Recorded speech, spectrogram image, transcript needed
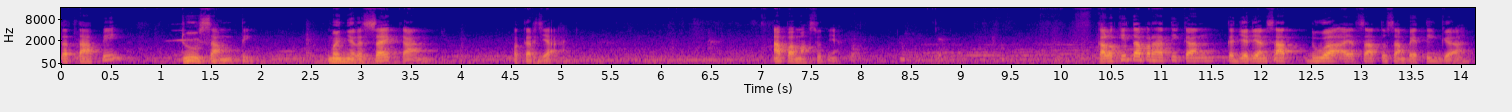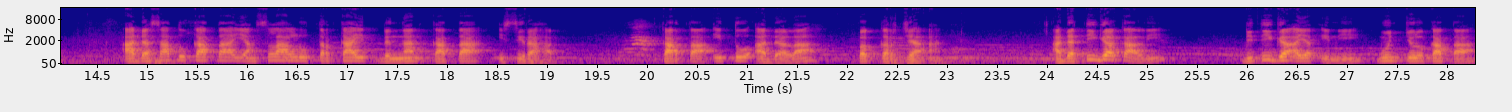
tetapi do something, menyelesaikan pekerjaan. Apa maksudnya? Kalau kita perhatikan kejadian 2 ayat 1 sampai 3, ada satu kata yang selalu terkait dengan kata istirahat. Kata itu adalah pekerjaan. Ada tiga kali di tiga ayat ini muncul kata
